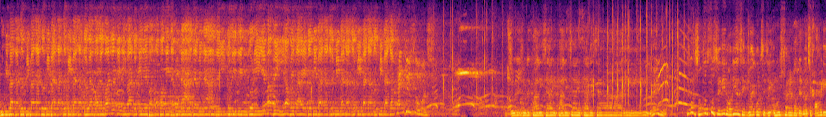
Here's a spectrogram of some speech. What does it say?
তোলা করে বাজে বাজে যাবি না যাবি না করি করি এভাবেই হবে তাই থ্যাংক ইউ সো মাচ জোরে জোরে তালি চাই তালি চাই তালি চাই. সমস্ত শ্রেণির অডিয়েন্স এনজয় করছে যে অনুষ্ঠানের মধ্যে রয়েছে comedy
